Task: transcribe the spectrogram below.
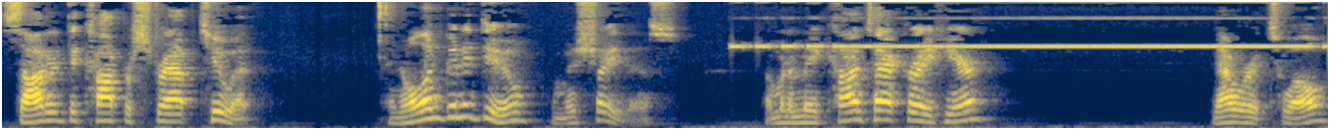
soldered the copper strap to it, and all I'm going to do, I'm going to show you this. I'm going to make contact right here. Now we're at 12.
